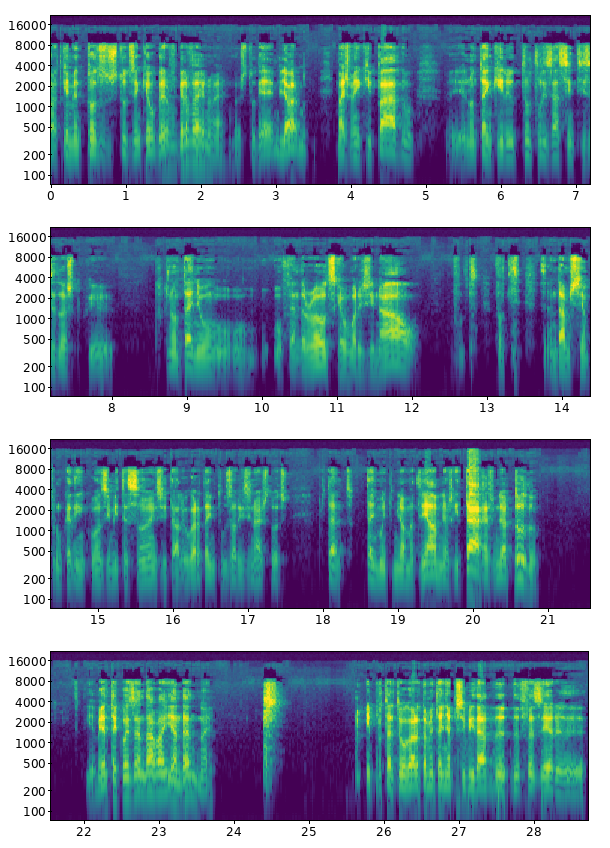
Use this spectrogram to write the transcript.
praticamente todos os estúdios em que eu gravei, não é? O meu estúdio é melhor, mais bem equipado. Eu não tenho que ir utilizar sintetizadores porque, porque não tenho um, um Fender Rhodes, que é um original. Andámos sempre um bocadinho com as imitações e tal. Eu agora tenho os originais todos Portanto, tenho muito melhor material, melhores guitarras, melhor tudo. E a mente a coisa andava aí andando, não é? E portanto eu agora também tenho a possibilidade de, de fazer uh,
